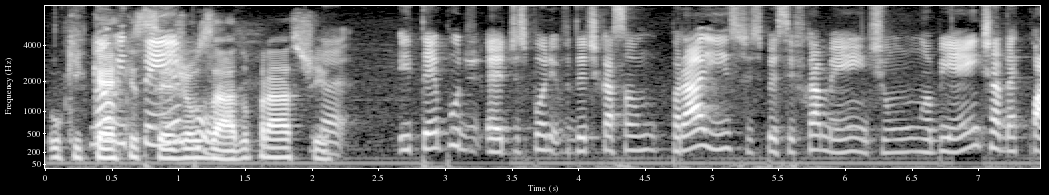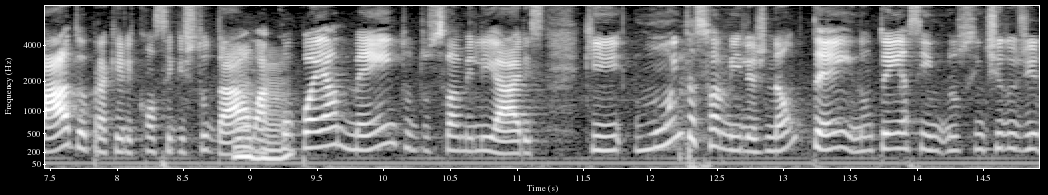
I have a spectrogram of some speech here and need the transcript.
O que quer não, que tempo, seja usado para assistir. É e tempo é, disponível, dedicação para isso especificamente, um ambiente adequado para que ele consiga estudar, uhum. um acompanhamento dos familiares que muitas famílias não têm, não tem assim no sentido de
